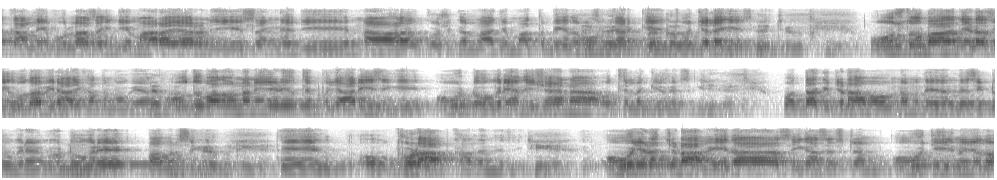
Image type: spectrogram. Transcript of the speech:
ਅਕਾਲੀ ਫੂਲਾ ਸਿੰਘ ਜੀ ਮਹਾਰਾਜਾ ਰਣਜੀਤ ਸਿੰਘ ਜੀ ਨਾਲ ਕੁਝ ਗੱਲਾਂ 'ਚ ਮਤਭੇਦ ਹੋਣ ਕਰਕੇ। ਇੱਥੋਂ ਚਲੇ ਗਏ ਸੀ। ਉਸ ਤੋਂ ਬਾਅਦ ਜਿਹੜਾ ਸੀ ਉਹਦਾ ਵੀ ਰਾਜ ਖਤਮ ਹੋ ਗਿਆ। ਉਸ ਤੋਂ ਬਾਅਦ ਉਹਨਾਂ ਨੇ ਜਿਹੜੇ ਉੱਥੇ ਪੁਜਾਰੀ ਸੀਗੇ ਉਹ ਡੋਗਰਿਆਂ ਦੀ ਸ਼ਹਿਨਾ ਉੱਥੇ ਲੱਗੇ ਹੋਏ ਸੀਗੇ। ਉਹ ਅੱਧਾ ਕਿ ਚੜਾਵਾ ਉਹਨਾਂ ਨੂੰ ਦੇ ਦਿੰਦੇ ਸੀ ਡੋਗਰਿਆਂ ਨੂੰ ਕਿਉਂਕਿ ਡੋਗਰੇ ਪਾਵਰ ਸੀਗੇ। ਤੇ ਉਹ ਥੋੜਾ ਆਪ ਖਾ ਲੈਂਦੇ ਸੀ ਉਹ ਜਿਹੜਾ ਚੜਾਵੇ ਦਾ ਸੀਗਾ ਸਿਸਟਮ ਉਹ ਚੀਜ਼ ਨੂੰ ਜਦੋਂ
